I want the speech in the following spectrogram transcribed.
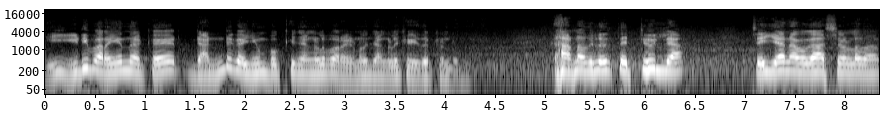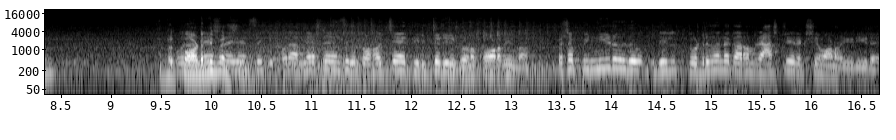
ഈ ഇടി പറയുന്നതൊക്കെ രണ്ട് കൈയും പൊക്കി ഞങ്ങൾ പറയണു ഞങ്ങൾ ചെയ്തിട്ടുണ്ടെന്ന്. കാരണം അതിലൊരു തെറ്റുമില്ല. ചെയ്യാൻ അവകാശമുള്ളതാണ്. അപ്പൊ കോടതി തുടർച്ചയായി തിരിച്ചടി കിട്ടണം കോടതിയിൽ നിന്ന്. പക്ഷെ പിന്നീട് ഇത് ഇതിൽ തുടരുന്നതിന്റെ കാരണം രാഷ്ട്രീയ ലക്ഷ്യമാണോ ഇഡിയുടെ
